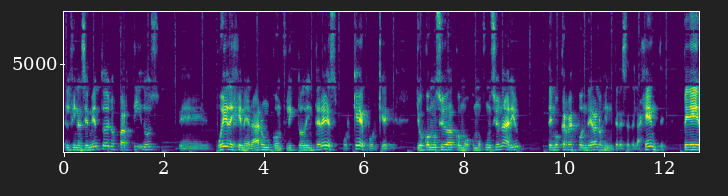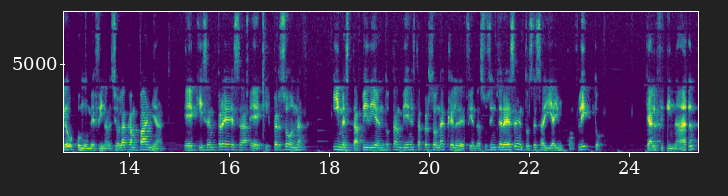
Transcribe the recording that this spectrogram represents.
el financiamiento de los partidos eh, puede generar un conflicto de interés. ¿Por qué? Porque yo como ciudadano, como, como funcionario, tengo que responder a los intereses de la gente, pero como me financió la campaña X empresa, X persona, y me está pidiendo también esta persona que le defienda sus intereses, entonces ahí hay un conflicto, que al final,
